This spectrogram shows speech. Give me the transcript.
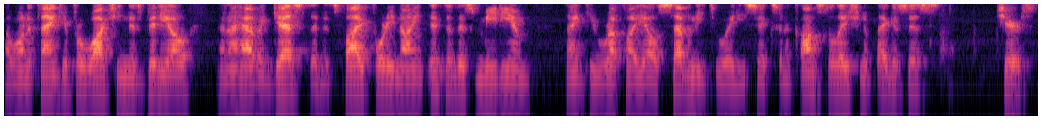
I want to thank you for watching this video, and I have a guest, and it's 549 into this medium. Thank you, Raphael 7286, and a constellation of Pegasus. Cheers.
